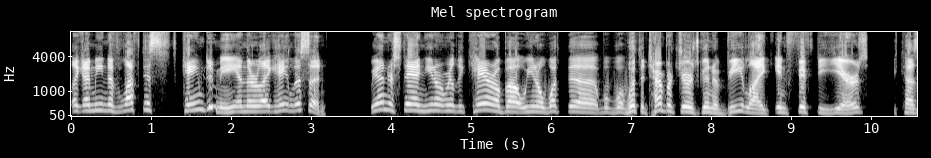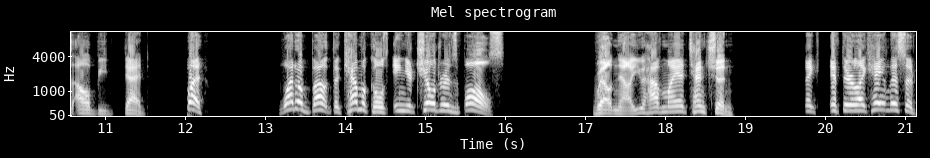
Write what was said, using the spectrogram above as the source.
Like, I mean, if leftists came to me and they're like, hey, listen, we understand you don't really care about you know what the what the temperature is going to be like in 50 years because I'll be dead. But what about the chemicals in your children's balls? Well, now you have my attention. Like if they're like, "Hey, listen,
